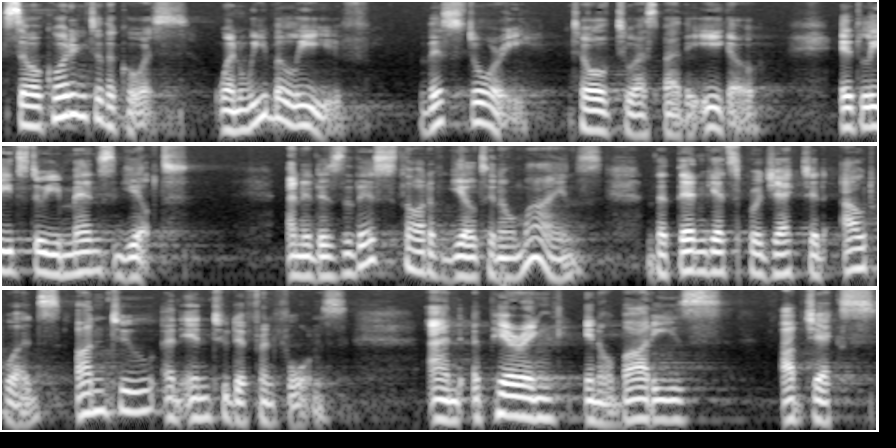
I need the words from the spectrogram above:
So, according to the Course, when we believe this story told to us by the ego, it leads to immense guilt and it is this thought of guilt in our minds that then gets projected outwards onto and into different forms and appearing in our bodies, objects,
